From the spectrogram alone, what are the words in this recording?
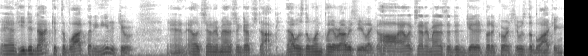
and he did not get the block that he needed to and Alexander Mattison got stopped. That was the one play where obviously you're like, oh, Alexander Mattison didn't get it, but of course it was the blocking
